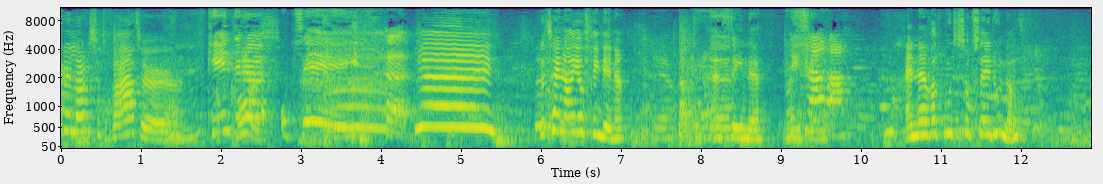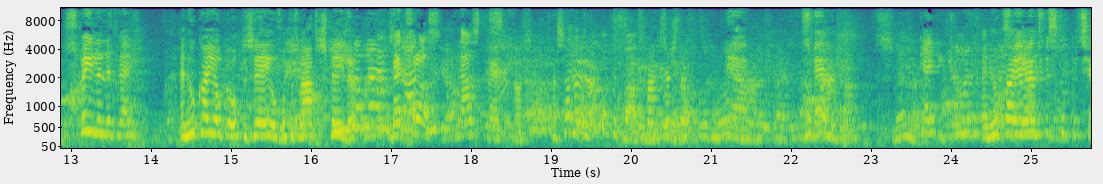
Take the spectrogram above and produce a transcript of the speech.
paarden langs het water. Kinderen op zee. Yay! Dat zijn al jouw vriendinnen en vrienden. Nee, Sarah. En eh, wat moeten ze op zee doen dan? Spelen het wij. En hoe kan je op, op de zee of op het water spelen? Bij het gras. Naast het Gras. Maar zou je op het water? Ga ik eerst even wat mooier Ja. maken. Zwemmen. Zwemmen. Kijk, ik kan het. En hoe kan Zwemmend je... verstoppertje.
